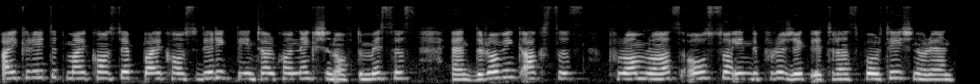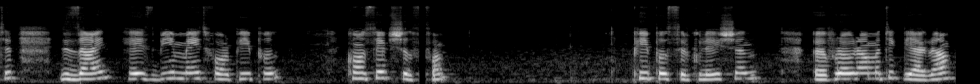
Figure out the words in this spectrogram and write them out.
I created my concept by considering the interconnection of the masses and drawing axes from roads. Also in the project, a transportation-oriented design has been made for people. Conceptual form, people circulation, uh, programmatic diagram.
